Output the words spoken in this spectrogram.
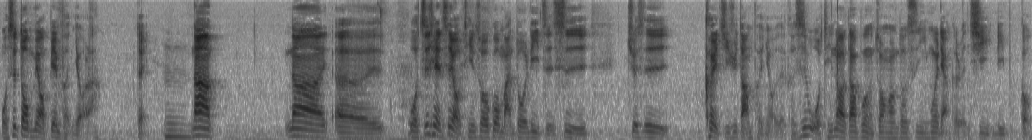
我是都没有变朋友啦。对，嗯，那那呃，我之前是有听说过蛮多例子是，就是可以继续当朋友的。可是我听到大部分状况都是因为两个人吸引力不够，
